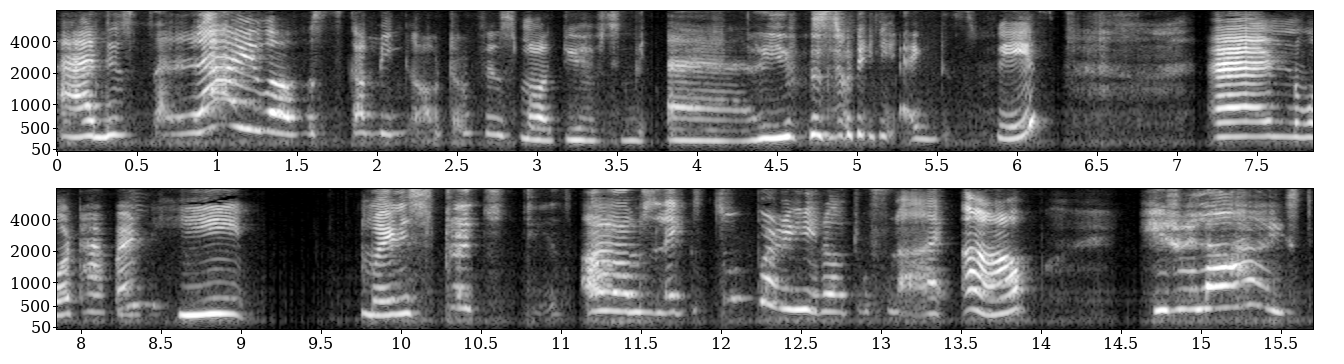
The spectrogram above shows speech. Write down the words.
and his saliva was coming out of his mouth. You have seen, uh, he was doing like this face. And what happened? He, when he stretched his arms like a superhero to fly up, he realized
